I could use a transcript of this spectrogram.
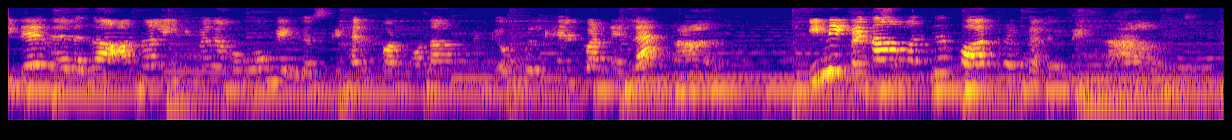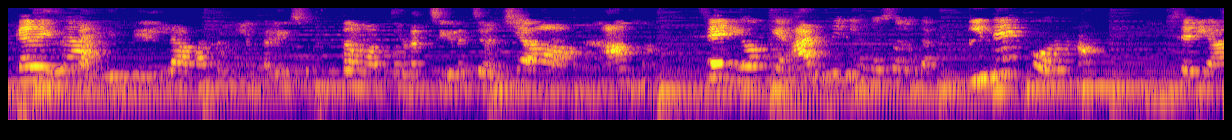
இதே வேலை தான் அதனால இனிமேல் நம்ம ஹோம் மேக்கர்ஸ்க்கு ஹெல்ப் பண்ணுவோம். நான் உங்களுக்கு உங்களுக்கு ஹெல்ப் பண்ணல இன்னைக்கு நான் வந்து பாத்திரம் கழுவுறேன். கரெக்டா இது எல்லா பாத்திரங்களும் கழுவி சுத்தமா தொடச்சு கிடச்சு வச்சா ஆமா. சரி ஓகே அடுத்து நீங்க சொல்லுங்க. இதே கொரோனா சரியா?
